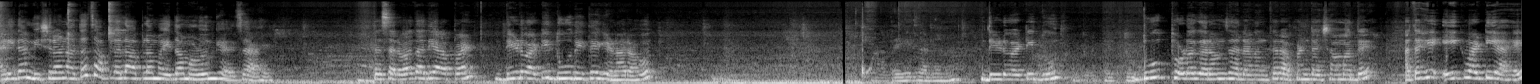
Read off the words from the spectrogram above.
आणि त्या मिश्रणातच आपल्याला आपला मैदा मळून घ्यायचा आहे. तर सर्वात आधी आपण दीड वाटी दूध इथे घेणार आहोत. आता हे झालं ना? दीड वाटी दूध. दूध थोडं गरम झाल्यानंतर आपण त्याच्यामध्ये आता हे एक वाटी आहे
